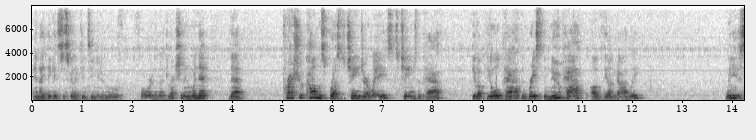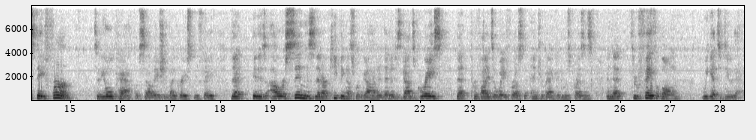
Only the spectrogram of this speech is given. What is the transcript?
And I think it's just going to continue to move forward in that direction. And when that, that pressure comes for us to change our ways, to change the path, give up the old path, embrace the new path of the ungodly, we need to stay firm to the old path of salvation by grace through faith. That it is our sins that are keeping us from God, and that it is God's grace that provides a way for us to enter back into his presence, and that through faith alone, we get to do that.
